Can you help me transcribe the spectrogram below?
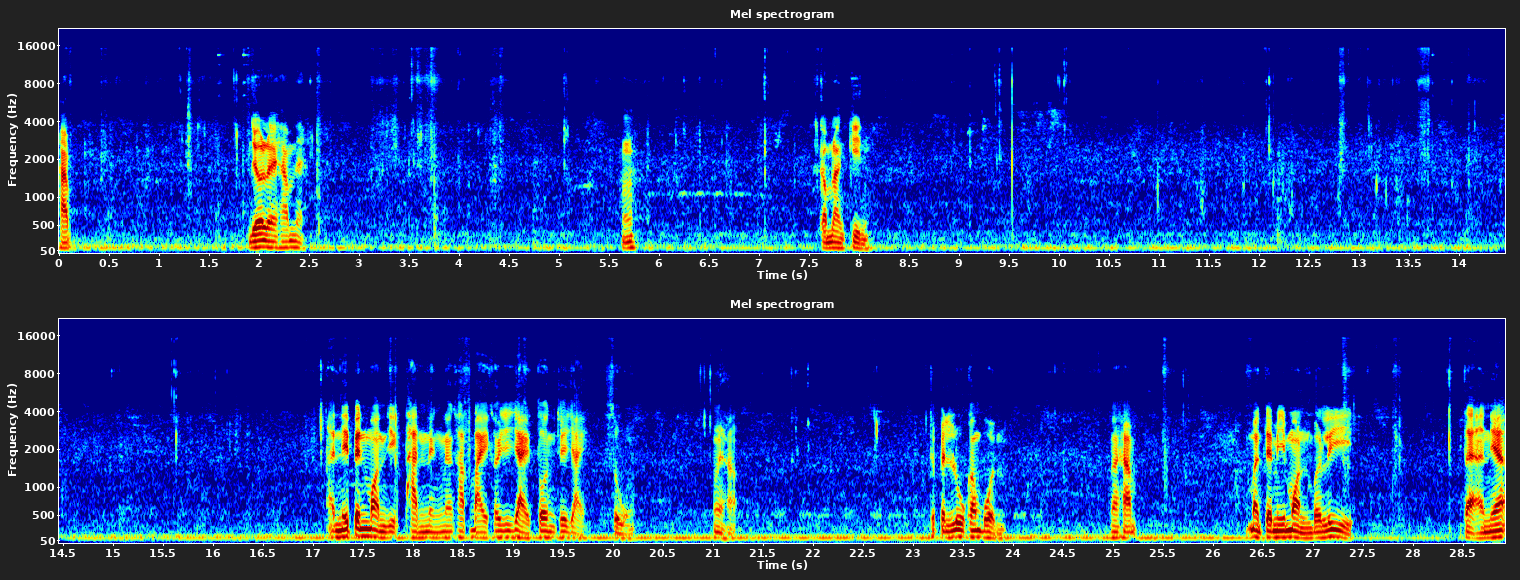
ครับ เยอะเลยครับเนี่ยกำลังกิน อันนี้เป็นหม่อนอีกพันหนึ่งนะครับ ใบเขาจะใหญ่ต้นจะใหญ่สูงนะครับ จะเป็นลูกข้างบนนะครับ มันจะมีหม่อนเบอร์รี่ แต่อันเนี้ย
